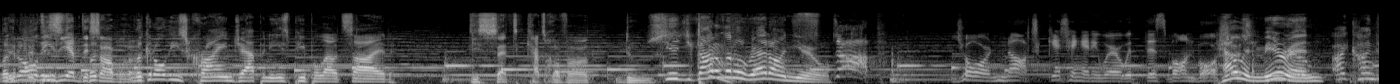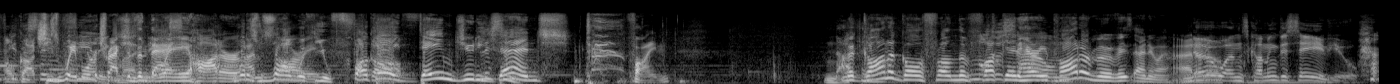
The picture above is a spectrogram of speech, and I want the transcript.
Look at all these. Look, look at all these crying Japanese people outside. 1792. Dude, you got a little red on you. Stop! You're not getting anywhere with this Von Borchardt. Helen Mirren, I kind of Oh get god, the same she's way more attractive than that. way hotter. What is I'm wrong sorry. with you? Fuck okay, off. Dame Judi Listen. Dench, Fine. Nothing. McGonagall from the Not a fucking Harry. Potter movies. Anyway, I don't No know. one's coming to save you. Huh,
